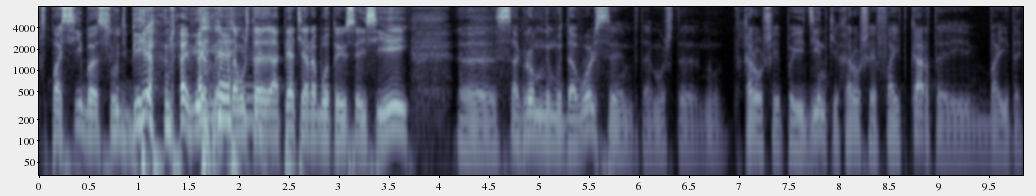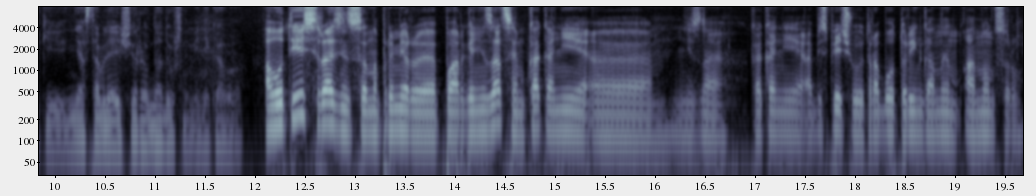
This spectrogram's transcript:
спасибо судьбе, наверное, потому что опять я работаю с ACA э, с огромным удовольствием, потому что ну, хорошие поединки, хорошая файт-карта и бои такие, не оставляющие равнодушными никого. А вот есть разница, например, э, по организациям, как они, э, не знаю, как они обеспечивают работу ринг-анонсеру?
